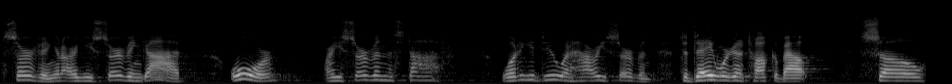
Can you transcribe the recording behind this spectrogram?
serving. And are you serving God or are you serving the stuff? What are you doing? How are you serving? Today we're going to talk about so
